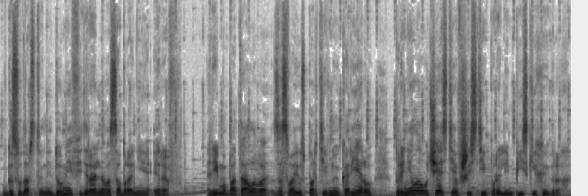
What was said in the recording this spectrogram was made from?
в Государственной Думе Федерального собрания РФ. Рима Баталова за свою спортивную карьеру приняла участие в шести Паралимпийских играх.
